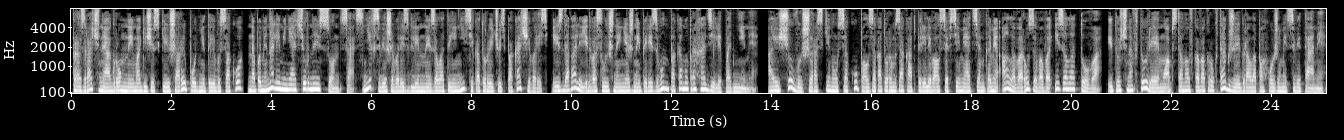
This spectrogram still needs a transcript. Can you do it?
Прозрачные огромные магические шары, поднятые высоко, напоминали миниатюрные солнца. С них свешивались длинные золотые нити, которые чуть покачивались и издавали едва слышный нежный перезвон, пока мы проходили под ними. А еще выше раскинулся купол, за которым закат переливался всеми оттенками алого, розового и золотого. И точно вторя ему обстановка вокруг также играла похожими цветами.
